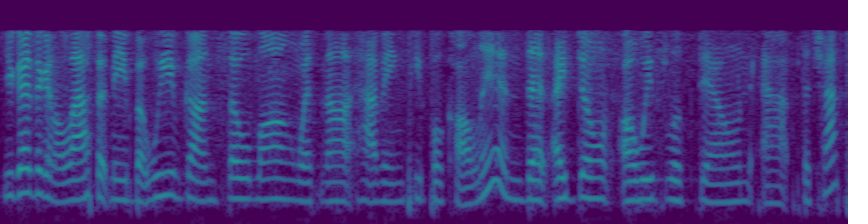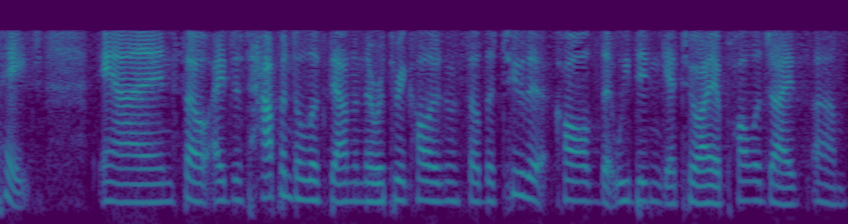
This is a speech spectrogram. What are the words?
you guys are going to laugh at me but we've gone so long with not having people call in that i don't always look down at the chat page and so I just happened to look down, and there were three callers. And so the two that called that we didn't get to, I apologize. Um,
